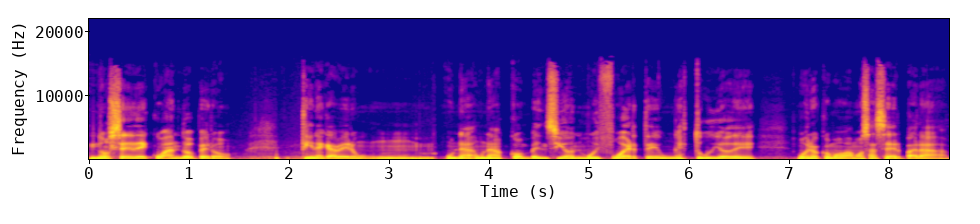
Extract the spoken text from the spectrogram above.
No sé de cuándo, pero tiene que haber una, una convención muy fuerte, un estudio de, bueno, ¿cómo vamos a hacer para,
